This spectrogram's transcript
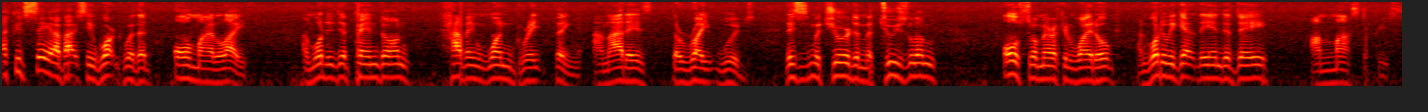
I could say I've actually worked with it all my life. And what it depend on? Having one great thing, and that is the right wood. This is matured in Matusalem, also American white oak. And what do we get at the end of the day? A masterpiece.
